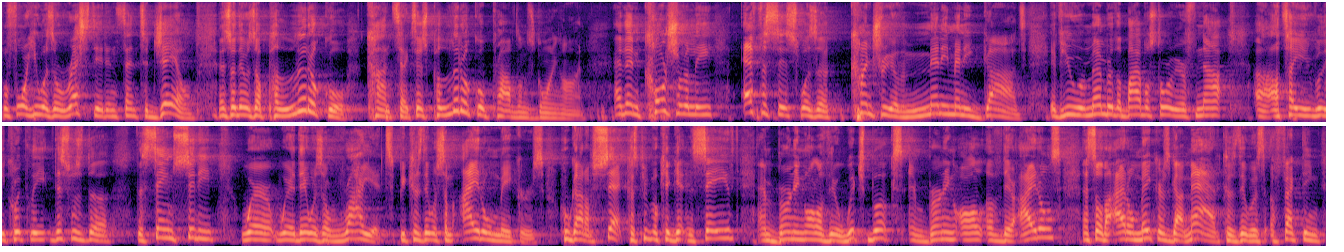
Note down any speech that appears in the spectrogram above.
before he was arrested and sent to jail. And so there was a political context, there's political problems going on. And then culturally, Ephesus was a country of many, many gods. If you remember the Bible story, or if not, uh, I'll tell you really quickly. This was the, the same city where, where there was a riot because there were some idol makers who got upset because people kept getting saved and burning all of their witch books and burning all of their idols. And so the idol makers got mad because it was affecting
